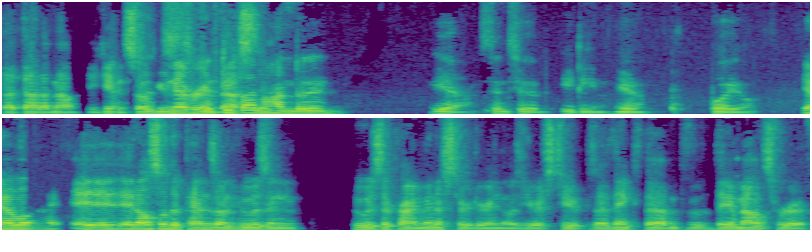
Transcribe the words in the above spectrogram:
that that amount begins. So, so if you've never 5, invested, 500, yeah, since you're 18, yeah, per year. Yeah, well, it, it also depends on who is in who was the prime minister during those years too, because I think the the amounts were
